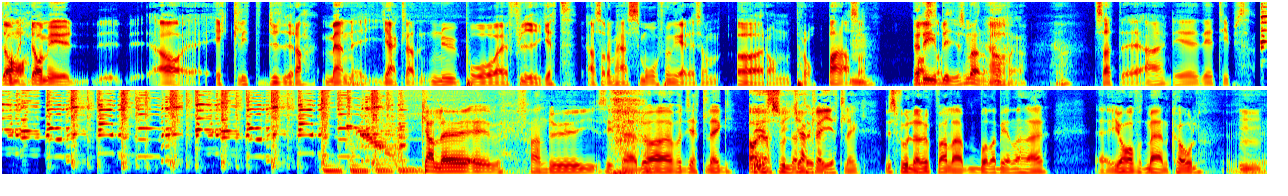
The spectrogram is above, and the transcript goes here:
De, Ja. de är ju, ja, äckligt dyra, men jäklar, nu på flyget, alltså de här små fungerar ju som öronproppar alltså. Mm. Ja det blir ju som öronproppar ja. Så att, eh, ja, det, det är tips. Kalle, eh, fan du sitter här, du har fått jetlag. Det är svullat upp. jetlag. Det svullar upp alla, båda benen här. Eh, Jag har fått mancold. Mm. Eh,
